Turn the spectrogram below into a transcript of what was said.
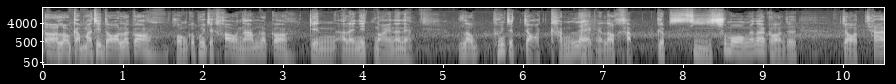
เออเรากลับมาที่ดอนแล้วก็ผมก็เพิ่งจะเข้าน้ำแล้วก็กินอะไรนิดหน่อยนะเนี่ย เราเพิ่งจะจอดครั้งแรกเนี่ยเราขับเกือบ 4 ชั่วโมงแล้วนะก่อนจะ จอดชาร์จ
